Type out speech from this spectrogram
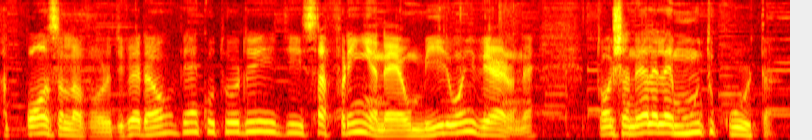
após a lavoura de verão, vem a cultura de, de safrinha, né, o milho ou inverno, né. Então a janela ela é muito curta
